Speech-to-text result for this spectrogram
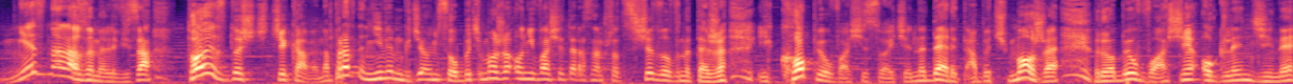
nie znalazłem Elvisa. To jest dość ciekawe. Naprawdę nie wiem, gdzie oni są. Być może oni właśnie teraz na przykład siedzą w Netherze i kopią właśnie, słuchajcie, Netheryt, a być może robią właśnie oględziny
